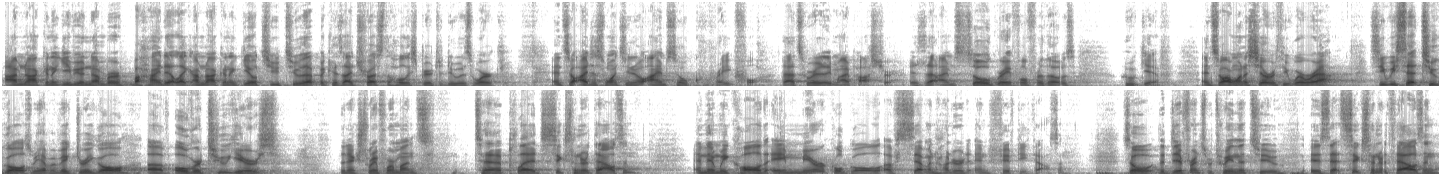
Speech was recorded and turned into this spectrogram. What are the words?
I'm not going to give you a number behind it. Like, I'm not going to guilt you to that because I trust the Holy Spirit to do His work. And so I just want you to know I am so grateful. That's really my posture, is that I'm so grateful for those who give. And so I want to share with you where we're at. See, we set two goals. We have a victory goal of over two years, the next 24 months, to pledge 600,000. And then we called a miracle goal of 750,000. So the difference between the two is that 600,000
